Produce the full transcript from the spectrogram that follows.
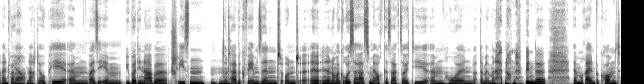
einfach ja. nach der OP, ähm, weil sie eben über die Narbe schließen, mhm. total bequem sind. Und äh, in der Nummer Größe hast du mir auch gesagt, soll ich die ähm, holen, damit man halt noch eine Binde ähm, reinbekommt.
